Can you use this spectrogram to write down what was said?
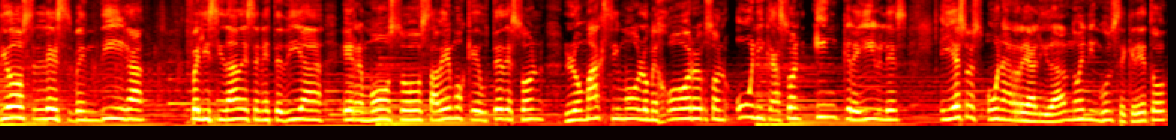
Dios les bendiga. Felicidades en este día hermoso. Sabemos que ustedes son lo máximo, lo mejor, son únicas, son increíbles. Y eso es una realidad, no es ningún secreto.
